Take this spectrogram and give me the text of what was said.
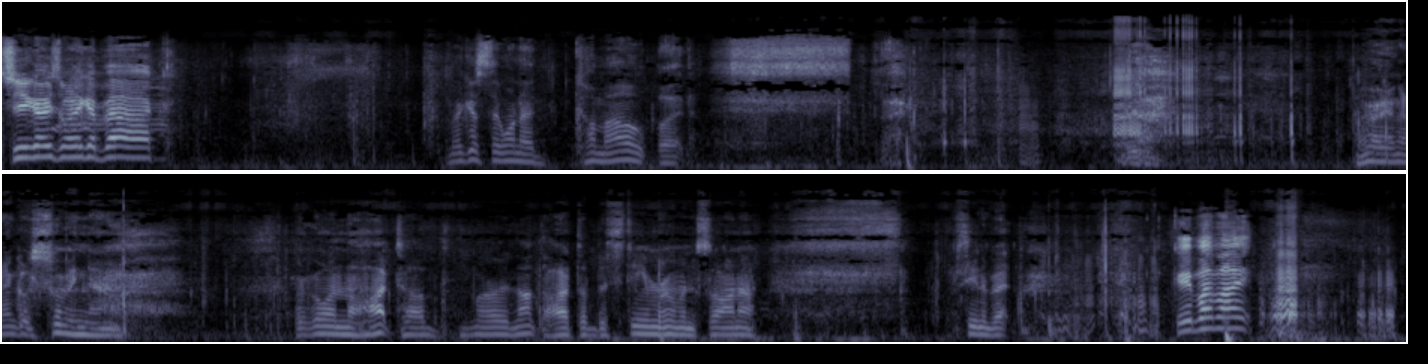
See you guys when I get back. I guess they want to come out, but. All right, I'm gonna go swimming now. We're going in the hot tub, or not the hot tub, the steam room and sauna. See you in a bit. Okay, bye bye.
